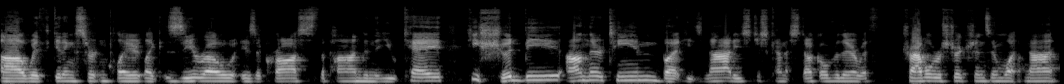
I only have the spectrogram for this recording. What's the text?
uh, with getting certain players like Zero is across the pond in the UK. He should be on their team, but he's not. He's just kind of stuck over there with travel restrictions and whatnot.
